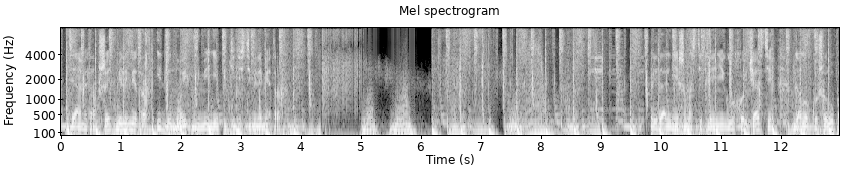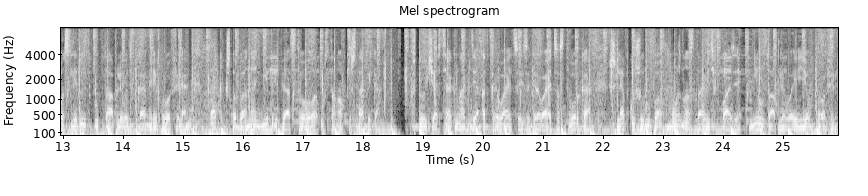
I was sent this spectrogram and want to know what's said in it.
диаметром 6 мм и длиной не менее 50 мм. Дальнейшем остеклении глухой части головку шурупа следует утапливать в камере профиля, так, чтобы она не препятствовала установке штапика. В той части окна, где открывается и закрывается створка, шляпку шурупа можно оставить в пазе, не утапливая ее в профиль.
